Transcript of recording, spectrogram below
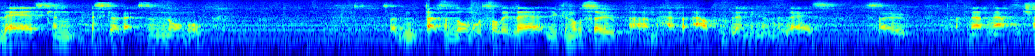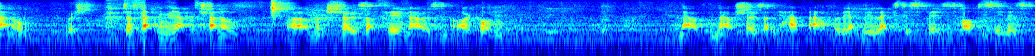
layers can, let's go back to the normal. So that's a normal solid layer. You can also um, have alpha blending on the layers. So I can add an alpha channel, which just adding the alpha channel um, which shows up here now as an icon. Now, now shows that you have alpha. The, the X disappears. It's hard to see. There's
